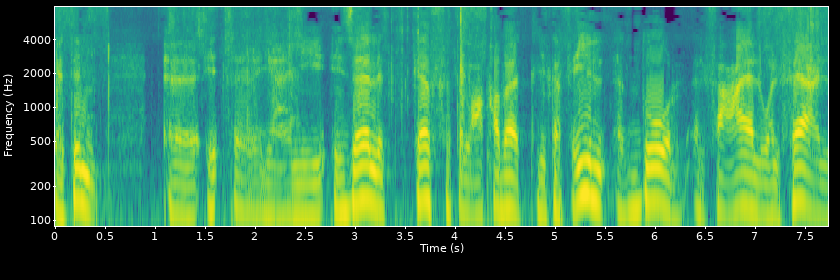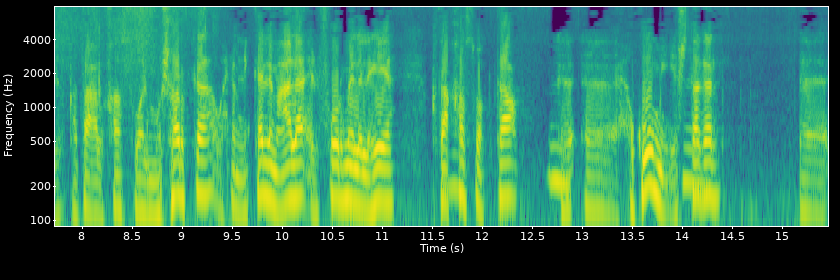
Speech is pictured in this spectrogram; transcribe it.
ويتم يعني إزالة كافة العقبات لتفعيل الدور الفعال والفاعل للقطاع الخاص والمشاركة وإحنا بنتكلم على الفورمولا اللي هي قطاع خاص وقطاع آه، آه، حكومي يشتغل آه،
